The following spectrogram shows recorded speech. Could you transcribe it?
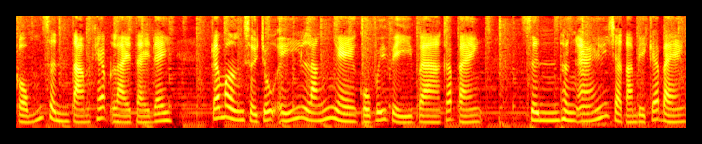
cũng xin tạm khép lại tại đây. Cảm ơn sự chú ý lắng nghe của quý vị và các bạn. Xin thân ái chào tạm biệt các bạn.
